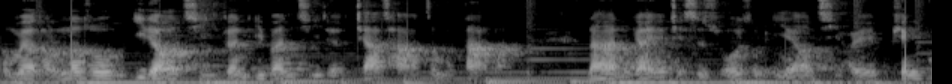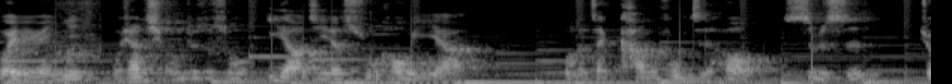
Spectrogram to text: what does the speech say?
我们有讨论到说，医疗级跟一般级的价差这么大嘛？那你刚才也解释说，为什么医疗级会偏贵的原因？我想请问就是说，医疗级的术后衣啊，我们在康复之后是不是就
